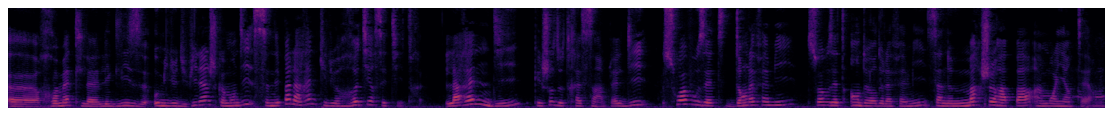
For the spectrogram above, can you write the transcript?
euh, remettre l'église au milieu du village, comme on dit. Ce n'est pas la reine qui lui retire ses titres. La reine dit quelque chose de très simple. Elle dit soit vous êtes dans la famille, soit vous êtes en dehors de la famille. Ça ne marchera pas un moyen terme.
